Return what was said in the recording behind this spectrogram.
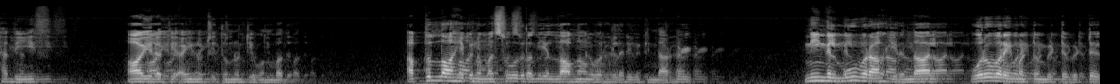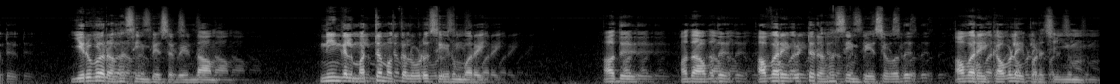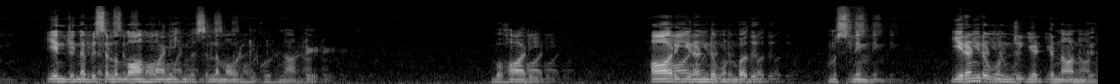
ஹதீஸ் ஆயிரத்தி ஐநூற்றி தொன்னூற்றி ஒன்பது. அப்துல்லாஹிபின் மசூத் ரதி அல்லாஹும் அவர்கள் அறிவிக்கின்றார்கள் நீங்கள் மூவராக இருந்தால் ஒருவரை மட்டும் விட்டுவிட்டு இருவர் ரகசியம் பேச வேண்டாம். நீங்கள் மற்ற மக்களோடு சேரும் வரை. அது அதாவது அவரை விட்டு ரகசியம் பேசுவது அவரை கவலைப்பட செய்யும் என்று நபி சொல்லாஹு அலிஹி வசல்லம் அவர்கள் கூறினார்கள். புகாரி ஆறு இரண்டு ஒன்பது. முஸ்லிம். இரண்டு ஒன்று எட்டு நான்கு.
